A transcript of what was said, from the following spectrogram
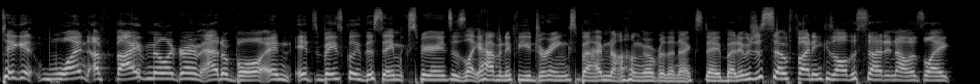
take it one a five milligram edible, and it's basically the same experience as like having a few drinks, but I'm not hungover the next day." But it was just so funny because all of a sudden I was like,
